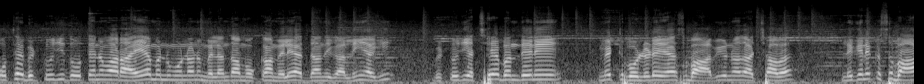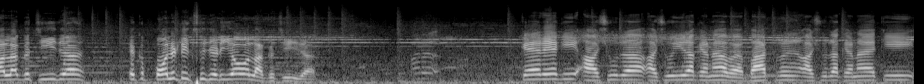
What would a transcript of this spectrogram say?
ਉੱਥੇ ਬਿੱਟੂ ਜੀ ਦੋ ਤਿੰਨ ਵਾਰ ਆਏ ਆ ਮੈਨੂੰ ਉਹਨਾਂ ਨੂੰ ਮਿਲਣ ਦਾ ਮੌਕਾ ਮਿਲਿਆ ਇਦਾਂ ਦੀ ਗੱਲ ਨਹੀਂ ਹੈਗੀ। ਬਿੱਟੂ ਜੀ ਅੱਛੇ ਬੰਦੇ ਨੇ ਮਿੱਠ ਬੋਲੜੇ ਆ ਸੁਭਾਅ ਵੀ ਉਹਨਾਂ ਦਾ ਅੱਛਾ ਵਾ। ਲੇਕਿਨ ਇੱਕ ਸੁਭਾਅ ਅਲੱਗ ਚੀਜ਼ ਆ ਇੱਕ ਪੋਲਿਟਿਕਸ ਜਿਹੜੀ ਆ ਉਹ ਅਲੱਗ ਚੀਜ਼ ਆ। ਕਹਿ ਰਹੇ ਕਿ ਆਸ਼ੂ ਦਾ ਆਸ਼ੂ ਜੀ ਦਾ ਕਹਿਣਾ ਹੈ ਬਾਤ ਆਸ਼ੂ ਦਾ ਕਹਿਣਾ ਹੈ ਕਿ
